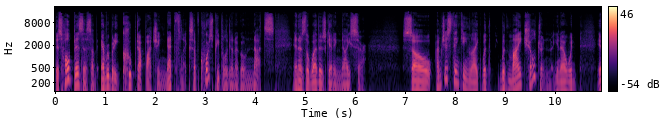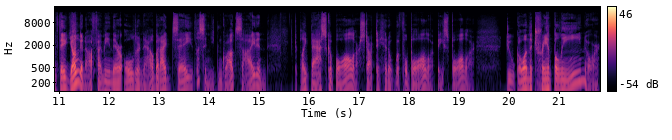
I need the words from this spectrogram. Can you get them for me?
this whole business of everybody cooped up watching Netflix. Of course, people are going to go nuts, and as the weather's getting nicer. So I'm just thinking, like with with my children, you know, would if they're young enough. I mean, they're older now, but I'd say, listen, you can go outside and play basketball, or start to hit a wiffle ball, or baseball, or do go on the trampoline, or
